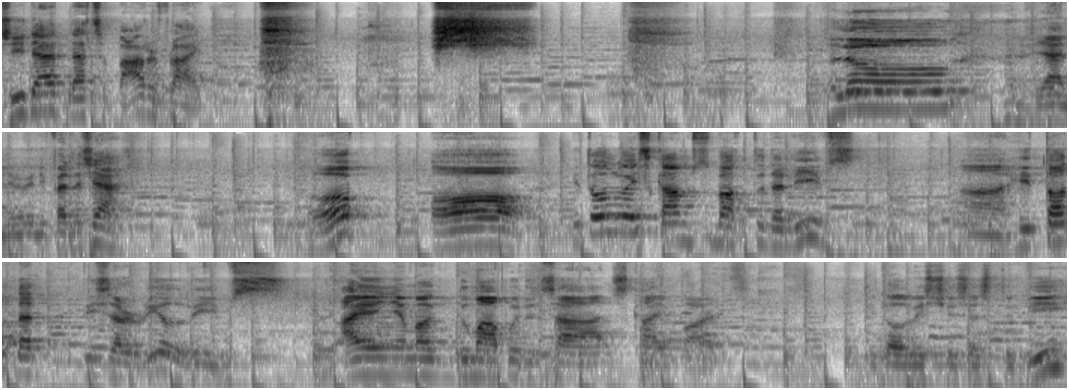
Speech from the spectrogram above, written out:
see that? That's a butterfly. Shh. Hello! Yeah, lumilipad na siya. Op! Oh! It always comes back to the leaves. Uh, he thought that these are real leaves. Ayaw niya magdumapo dun sa sky part. It always chooses to be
